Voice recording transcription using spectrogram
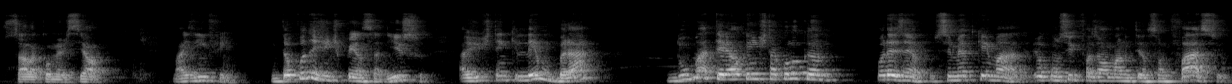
sala comercial. Mas enfim. Então, quando a gente pensa nisso, a gente tem que lembrar do material que a gente está colocando. Por exemplo, cimento queimado. Eu consigo fazer uma manutenção fácil?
